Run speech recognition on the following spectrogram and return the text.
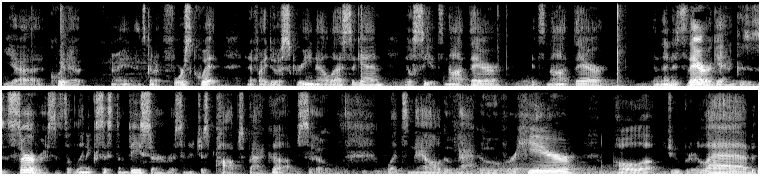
Yeah, quit it, right? It's to force quit, and if I do a screen ls again, you'll see it's not there, it's not there, and then it's there again because it's a service. It's a Linux systemd service, and it just pops back up. So Let's now go back over here, pull up Jupyter Lab,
